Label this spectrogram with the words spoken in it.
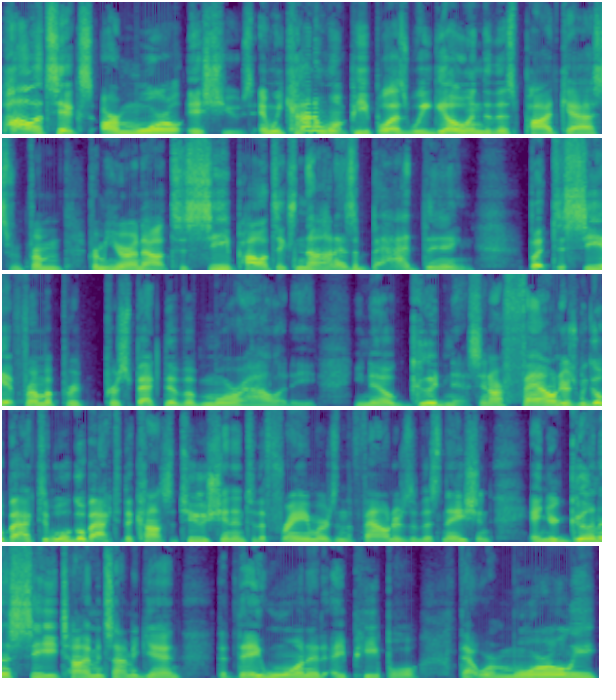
politics are moral issues, and we kind of want people as we go into this podcast from from here on out to see politics not as a bad thing, but to see it from a per- perspective of morality, you know, goodness. And our founders, we go back to, we'll go back to the Constitution and to the framers and the founders of this nation, and you're gonna see time and time again that they wanted a people that were morally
